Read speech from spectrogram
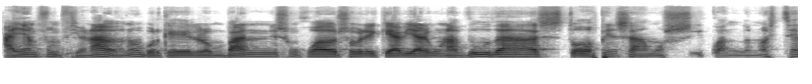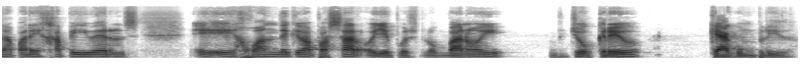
hayan funcionado, ¿no? Porque Lombán es un jugador sobre el que había algunas dudas, todos pensábamos, cuando no esté la pareja Burns, eh, eh, Juan, ¿de qué va a pasar? Oye, pues Lombán hoy yo creo que ha cumplido.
